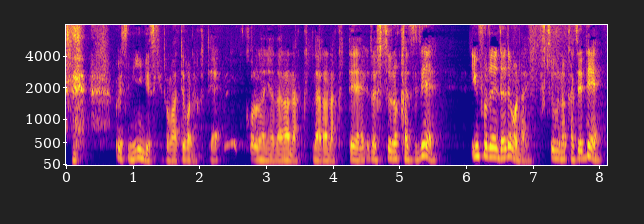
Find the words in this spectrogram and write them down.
別にいいんですけど、回ってこなくて。コロナにはならなく、ならなくて、普通の風邪で、インフルエンザでもない、普通の風邪で、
